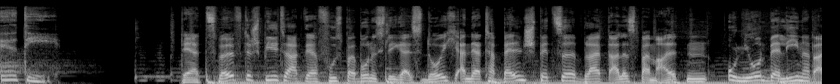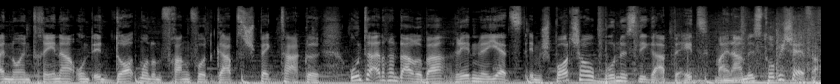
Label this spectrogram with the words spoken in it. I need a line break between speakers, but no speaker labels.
ARD.
Der zwölfte Spieltag der Fußball-Bundesliga ist durch. An der Tabellenspitze bleibt alles beim Alten. Union Berlin hat einen neuen Trainer und in Dortmund und Frankfurt gab's Spektakel. Unter anderem darüber reden wir jetzt im Sportschau Bundesliga Update. Mein Name ist Tobi Schäfer.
